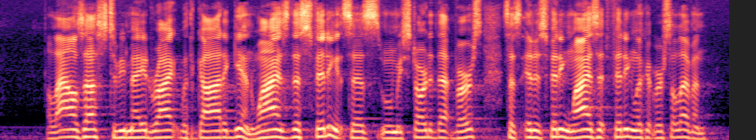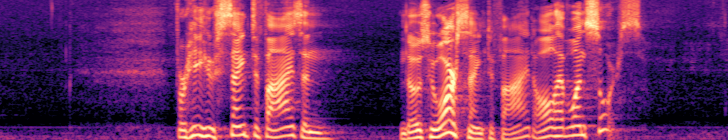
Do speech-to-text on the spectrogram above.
allows us to be made right with God again. Why is this fitting? It says when we started that verse, it says, It is fitting. Why is it fitting? Look at verse 11. For he who sanctifies and those who are sanctified all have one source.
